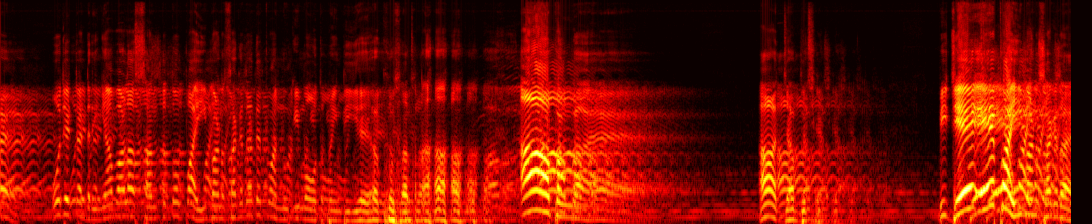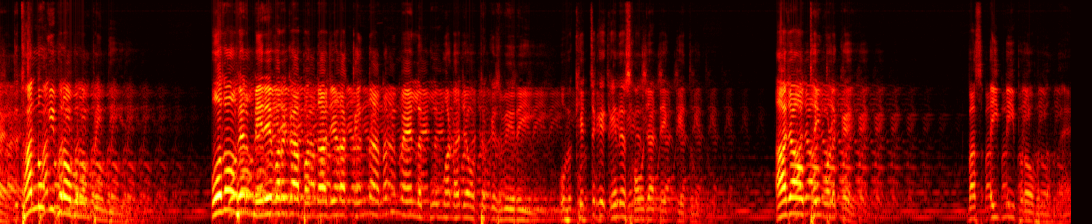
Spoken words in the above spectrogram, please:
ਹੈ? ਉਹ ਜੇ ਢੱਡਰੀਆਂ ਵਾਲਾ ਸੰਤ ਤੋਂ ਭਾਈ ਬਣ ਸਕਦਾ ਤੇ ਤੁਹਾਨੂੰ ਕੀ ਮੌਤ ਪੈਂਦੀ ਹੈ ਆਖੋ ਸਤਨਾਮ? ਆ ਪੰਗਾ ਹੈ। ਆ ਜੱਬ ਛਿੜ ਵੀ ਜੇ ਇਹ ਭਾਈ ਬਣ ਸਕਦਾ ਹੈ ਤੇ ਤੁਹਾਨੂੰ ਕੀ ਪ੍ਰੋਬਲਮ ਪੈਂਦੀ ਹੈ? ਉਦੋਂ ਫਿਰ ਮੇਰੇ ਵਰਗਾ ਬੰਦਾ ਜਿਹੜਾ ਕਹਿੰਦਾ ਨਾ ਵੀ ਮੈਂ ਲੱਗੂ ਮਾੜਾ ਜਾ ਉੱਠ ਕੇ ਸਵੇਰੇ ਹੀ, ਉਹ ਖਿੱਚ ਕੇ ਕਹਿੰਦੇ ਸੌ ਜਾ ਟੇਕ ਕੇ ਤੂੰ। ਆ ਜਾ ਉੱਥੇ ਹੀ ਮੁੜ ਕੇ। ਬਸ ਇੰਨੀ ਪ੍ਰੋਬਲਮ ਹੈ।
